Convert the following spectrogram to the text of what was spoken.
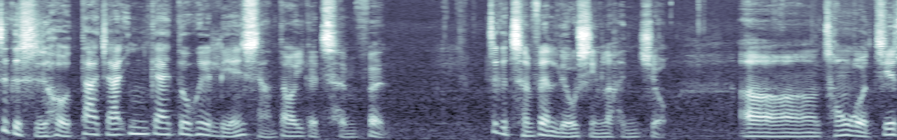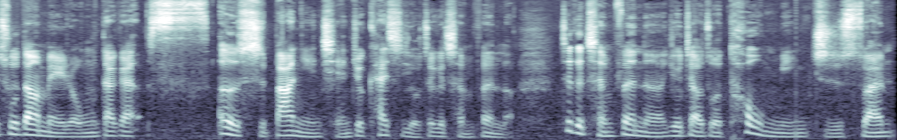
这个时候大家应该都会联想到一个成分，这个成分流行了很久。呃，从我接触到美容大概二十八年前就开始有这个成分了。这个成分呢，又叫做透明质酸。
